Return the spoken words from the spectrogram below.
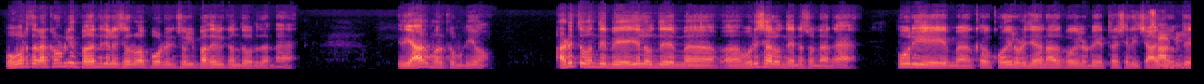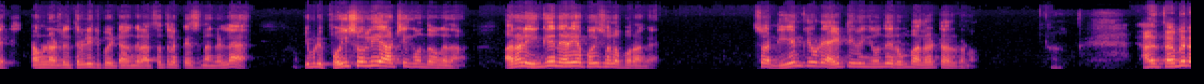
ஒவ்வொருத்தர் அக்கௌண்ட்லையும் பதினஞ்சு லட்சம் ரூபா போடுறேன்னு சொல்லி பதவிக்கு வந்தவர் தானே? இது யாரும் மறுக்க முடியும். அடுத்து வந்து இதுல வந்து ஒரிசால வந்து என்ன சொன்னாங்க? பூரி ம, கோ- கோயிலோட ஜெகநாத கோயிலுடைய ட்ரெஷரி சாவி. வந்து தமிழ்நாட்டுக்கு திருடிட்டு போயிட்டாங்கிற அர்த்தத்துல பேசுனாங்கல்ல? இப்படி பொய் சொல்லியே ஆட்சிக்கு வந்தவங்க தான். அதனால இங்கே நிறைய பொய் சொல்ல போறாங்க. ஸோ டிஎம்கேவுடைய ஐடி விங்க வந்து ரொம்ப அலர்ட்டா இருக்கணும். அது தவிர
